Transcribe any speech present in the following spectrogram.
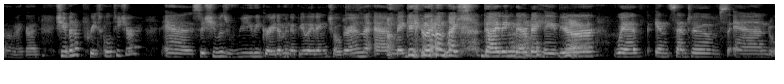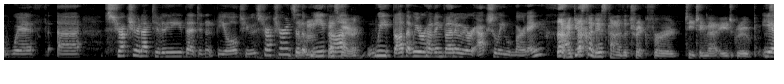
oh my god, she had been a preschool teacher and so she was really great at manipulating children and making them like guiding their behavior with incentives and with uh, structured activity that didn't feel too structured so that Mhm, we thought we thought that we were having fun and we were actually learning I guess that is kind of the trick for teaching that age group, Yeah.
